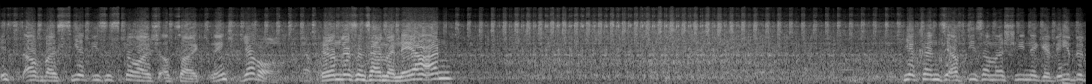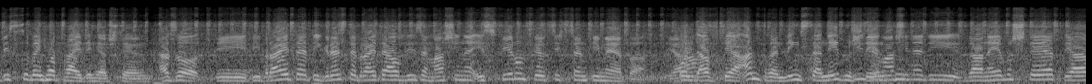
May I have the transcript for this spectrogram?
ist auch, was hier dieses Geräusch erzeugt, nicht? Jawohl. Jawohl. Hören wir es uns einmal näher an. Hier können Sie auf dieser Maschine Gewebe bis zu welcher Breite herstellen? Also die, die Breite, die größte Breite auf dieser Maschine ist 44 cm. Ja. Und auf der anderen, links daneben Diese stehenden? Maschine, die daneben steht, ja,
